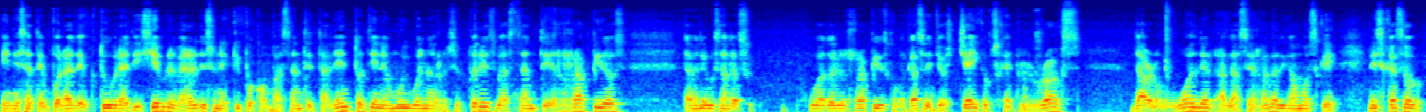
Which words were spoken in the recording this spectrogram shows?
en esa temporada de octubre a diciembre, el verdad es un equipo con bastante talento, tiene muy buenos receptores, bastante rápidos. También le gustan los jugadores rápidos como el caso de Josh Jacobs, Henry Rocks, Darren Waller a la cerrada, digamos que en ese caso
